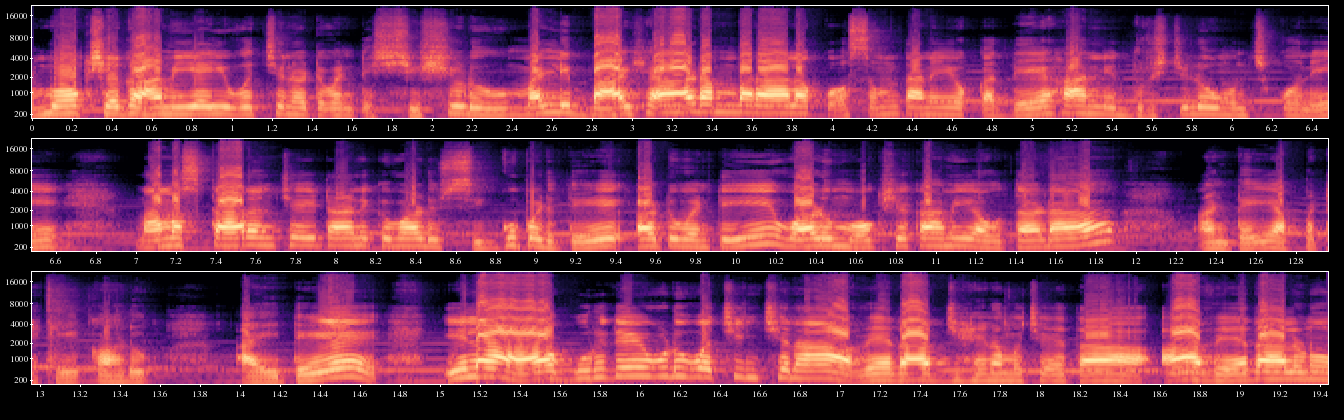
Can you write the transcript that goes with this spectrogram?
మోక్షగామి అయి వచ్చినటువంటి శిష్యుడు మళ్ళీ బాహ్యాడంబరాల కోసం తన యొక్క దేహాన్ని దృష్టిలో ఉంచుకొని నమస్కారం చేయటానికి వాడు సిగ్గుపడితే అటువంటి వాడు మోక్షకామి అవుతాడా? అంటే ఎప్పటికీ కాడు అయితే ఇలా గురుదేవుడు వచించిన వేదాధ్యయనము చేత ఆ వేదాలను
